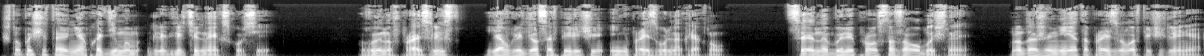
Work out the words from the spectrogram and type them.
что посчитаю необходимым для длительной экскурсии. Вынув прайс-лист, я вгляделся в перечень и непроизвольно крякнул. Цены были просто заоблачные, но даже не это произвело впечатление.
